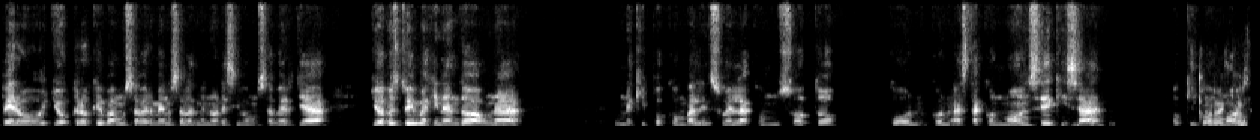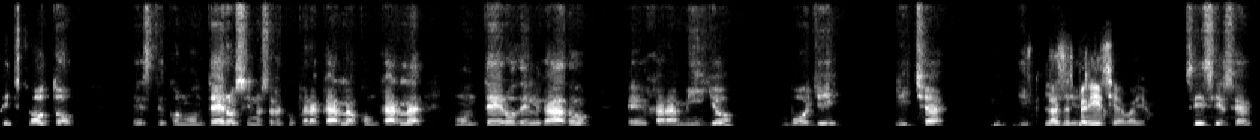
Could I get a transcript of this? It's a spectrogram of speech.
pero yo creo que vamos a ver menos a las menores y vamos a ver ya. Yo me estoy imaginando a una un equipo con Valenzuela, con Soto, con, con hasta con Monse quizá, o con Monse y Soto, este, con Montero, si no se recupera Carla, o con Carla, Montero, Delgado, eh, Jaramillo, Boyi, Licha. Y, Las de experiencia, vaya. Sí, sí, o sea,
